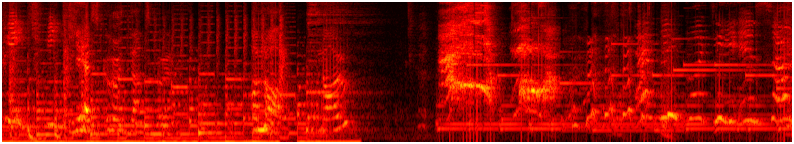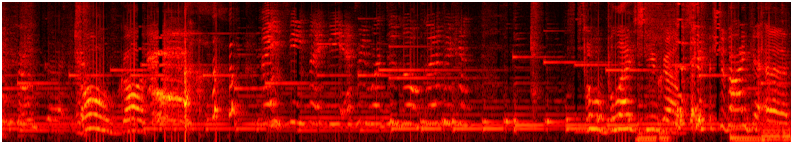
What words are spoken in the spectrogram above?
Peach, peach, Yes, good. That's good. Or not? No. Ah, Everybody is so hungry. Oh God. Ah. Oh bless you, girls. Should, should I get a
